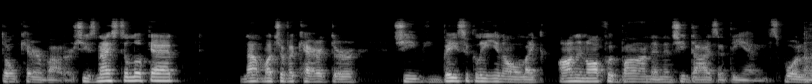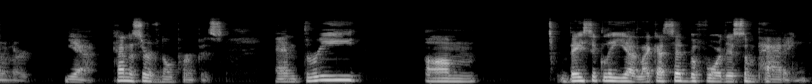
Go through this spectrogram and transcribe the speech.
don't care about her. She's nice to look at, not much of a character. She basically, you know, like on and off with Bond, and then she dies at the end. Spoiler alert. Yeah, kind of serves no purpose. And three, Um, basically, yeah, like I said before, there's some padding.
